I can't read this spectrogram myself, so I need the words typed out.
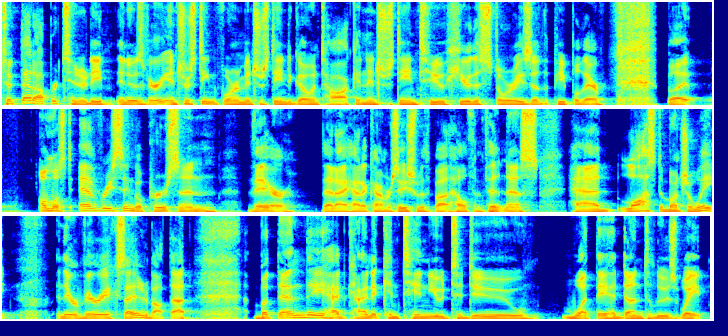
took that opportunity. And it was very interesting for him, interesting to go and talk, and interesting to hear the stories of the people there. But almost every single person there that I had a conversation with about health and fitness had lost a bunch of weight and they were very excited about that. But then they had kind of continued to do what they had done to lose weight.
